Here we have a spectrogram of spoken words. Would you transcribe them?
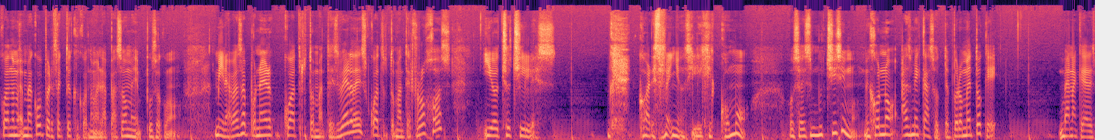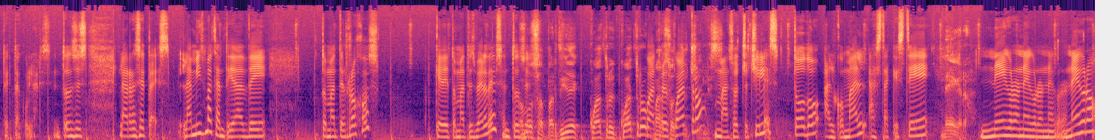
Cuando me, me acuerdo perfecto que cuando me la pasó me puso como, mira, vas a poner cuatro tomates verdes, cuatro tomates rojos y ocho chiles cuaresmeños. Y dije, ¿cómo? O sea, es muchísimo. Me dijo, no, hazme caso, te prometo que van a quedar espectaculares. Entonces, la receta es la misma cantidad de tomates rojos que de tomates verdes. Entonces, Vamos a partir de 4 y 4 4 más y 8 4 chiles. más 8 chiles, todo al comal hasta que esté Negro. negro, negro, negro, negro.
